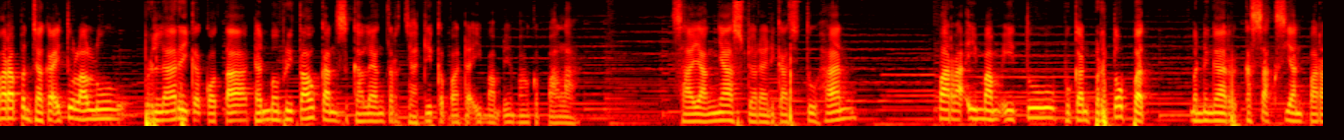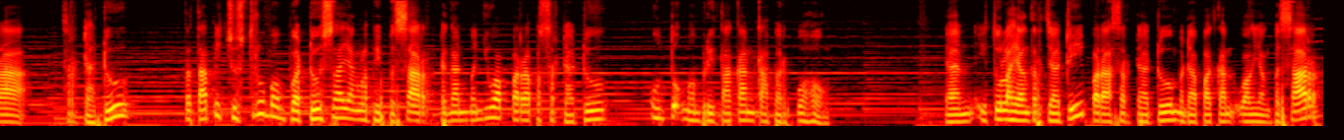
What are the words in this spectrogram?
Para penjaga itu lalu berlari ke kota dan memberitahukan segala yang terjadi kepada imam-imam kepala. Sayangnya saudara yang dikasih Tuhan, para imam itu bukan bertobat mendengar kesaksian para serdadu, tetapi justru membuat dosa yang lebih besar dengan menyuap para peserdadu untuk memberitakan kabar bohong. Dan itulah yang terjadi, para serdadu mendapatkan uang yang besar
